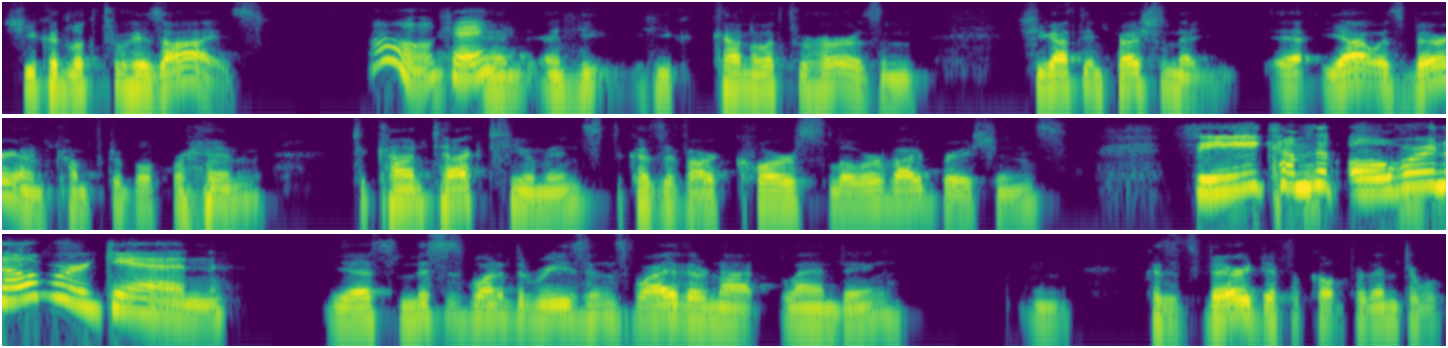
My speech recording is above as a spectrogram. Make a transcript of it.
she could look through his eyes. Oh, okay. And and he he kind of looked through hers, and she got the impression that yeah, it was very uncomfortable for him to contact humans because of our coarse lower vibrations. See, comes up over and over again. Yes, and this is one of the reasons why they're not landing, because it's very difficult for them to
